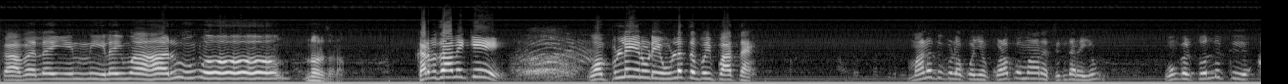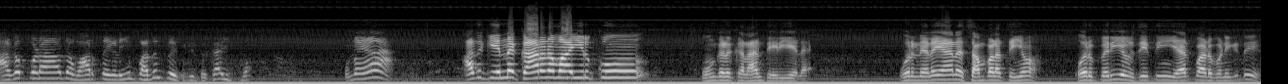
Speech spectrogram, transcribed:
கவலையின் நிலை மாறுமோ? இன்னொரு தரம். கர்மசாமிக்கு உன் பிள்ளையனுடைய உள்ளத்தை போய் பார்த்தேன். மனதுக்குள்ள கொஞ்சம் குழப்பமான சிந்தனையும் உங்கள் சொல்லுக்கு அகப்படாத வார்த்தைகளையும் பதில் பேசிக்கிட்டு இருக்கா இப்போ. உண்மையா? அதுக்கு என்ன காரணமாக இருக்கும் உங்களுக்கெல்லாம் தெரியலை. ஒரு நிலையான சம்பளத்தையும் ஒரு பெரிய விஷயத்தையும் ஏற்பாடு பண்ணிக்கிட்டு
